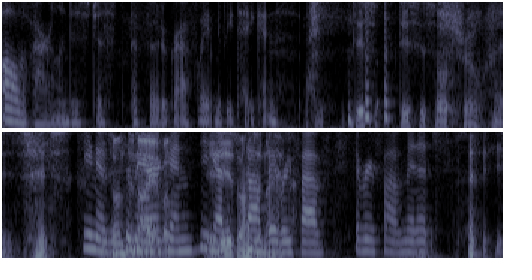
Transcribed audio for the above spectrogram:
all of Ireland is just a photograph waiting to be taken. this this is so true. It's it's You know it's this undeniable. American. You got to stop undeniable. every five every five minutes. yeah.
